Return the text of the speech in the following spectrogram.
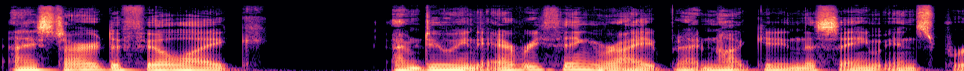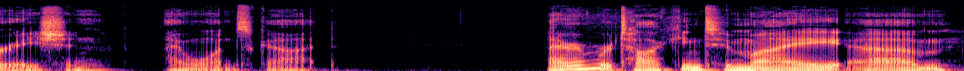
and I started to feel like I'm doing everything right, but I'm not getting the same inspiration I once got. I remember talking to my um,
